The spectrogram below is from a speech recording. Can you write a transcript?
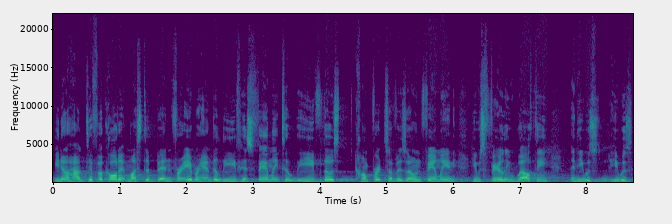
You know how difficult it must have been for Abraham to leave his family, to leave those comforts of his own family, and he was fairly wealthy, and he was he was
